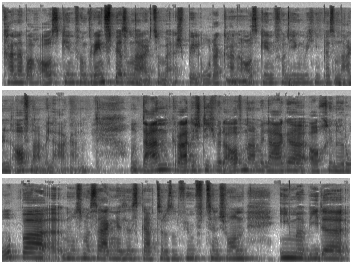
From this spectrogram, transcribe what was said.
kann aber auch ausgehen vom Grenzpersonal zum Beispiel oder kann ausgehen von irgendwelchen personalen Aufnahmelagern. Und dann, gerade Stichwort Aufnahmelager, auch in Europa, äh, muss man sagen, also es gab 2015 schon immer wieder,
